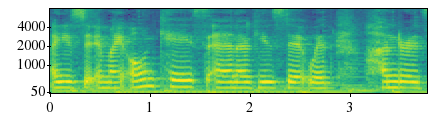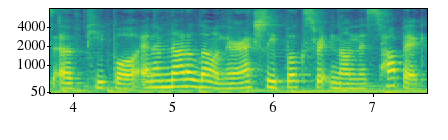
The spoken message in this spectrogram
I used it in my own case, and I've used it with hundreds of people, and I'm not alone. There are actually books written on this topic.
